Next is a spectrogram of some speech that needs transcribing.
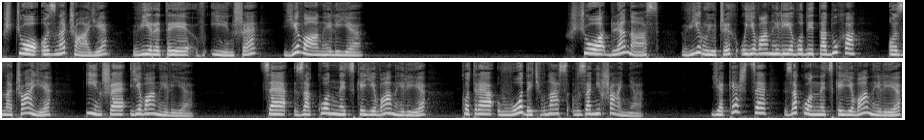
Що означає вірити в інше Євангеліє? Що для нас, віруючих у Євангеліє води та духа, означає інше Євангеліє? Це законницьке Євангеліє, котре вводить в нас в замішання. Яке ж це законницьке Євангеліє,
